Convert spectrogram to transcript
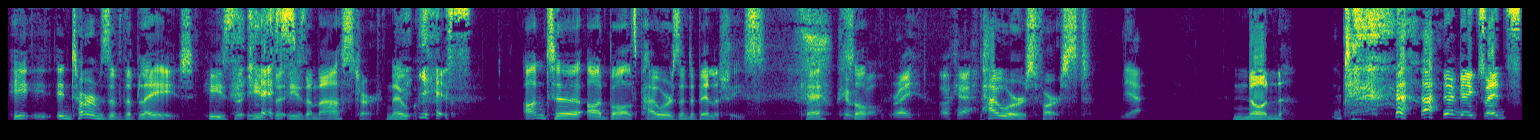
He, in terms of the blade, he's the he's Yes. the he's the master. Now, Yes. on to Oddball's powers and abilities. Okay, Here so we go. Right. Okay. powers first. Yeah. None that makes sense.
